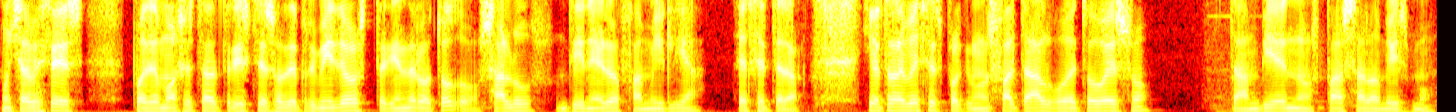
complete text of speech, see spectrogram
Muchas veces podemos estar tristes o deprimidos teniéndolo todo, salud, dinero, familia, etc. Y otras veces porque nos falta algo de todo eso, también nos pasa lo mismo.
